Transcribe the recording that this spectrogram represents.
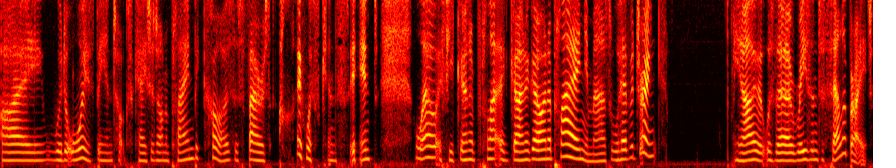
I would always be intoxicated on a plane because, as far as I was concerned, well, if you're going to pl- going to go on a plane, you may as well have a drink. You know, it was a reason to celebrate.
